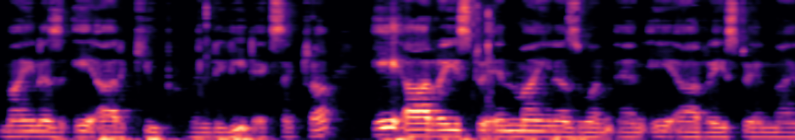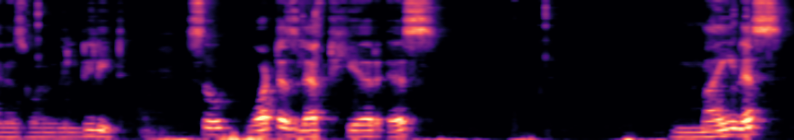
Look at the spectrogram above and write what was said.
minus AR cube will delete etc. AR raised to n minus 1 and AR raised to n minus 1 will delete. So what is left here is minus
